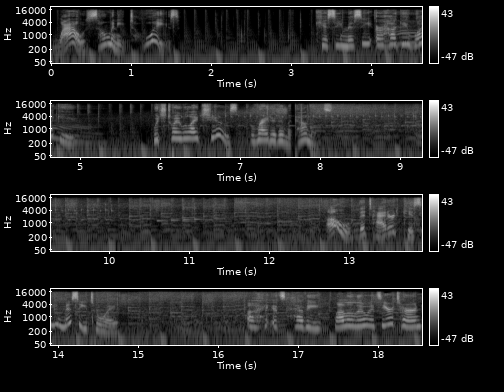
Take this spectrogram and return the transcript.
wow, so many toys. Kissy Missy or Huggy Wuggy? Which toy will I choose? Write it in the comments. Oh, the tattered Kissy Missy toy. Uh, it's heavy. LaLiLu, it's your turn.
